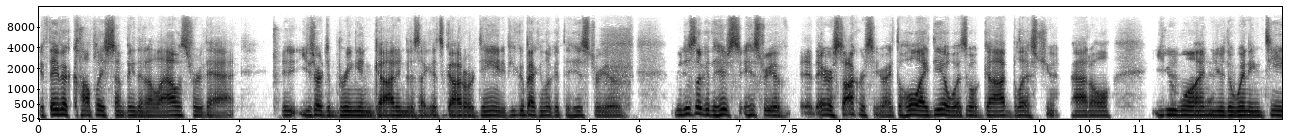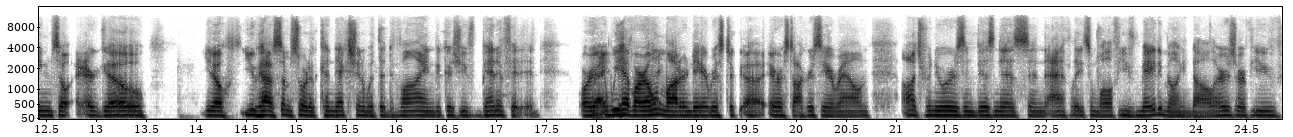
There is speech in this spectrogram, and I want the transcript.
if they've accomplished something that allows for that you start to bring in god into this like it's god ordained if you go back and look at the history of I mean, just look at the his, history of the aristocracy, right? The whole idea was, well, God blessed you in battle. You won. You're the winning team. So, ergo, you know, you have some sort of connection with the divine because you've benefited. Or Right, we have our own right. modern day aristoc- uh, aristocracy around entrepreneurs and business and athletes. And well, if you've made a million dollars or if you've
